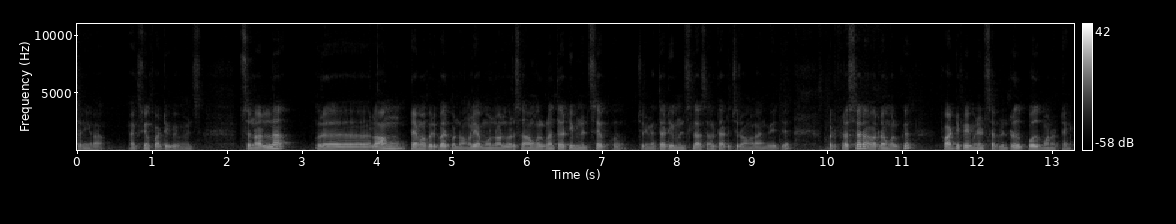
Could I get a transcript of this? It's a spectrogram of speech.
சரிங்களா? Maximum forty five minutes so நல்லா ஒரு லாங் டைமாக ப்ரிப்பேர் பண்ணுவாங்க இல்லையா? மூணு நாலு வருஷம். அவங்களுக்குலாம் தேர்ட்டி மினிட்ஸே போதும். சரிங்களா? தேர்ட்டி மினிட்ஸில் அசால்ட்டாக அடிச்சிருவாங்க லாங்குவேஜ் பட் ஃப்ரெஷ்ஷராக வர்றவங்களுக்கு ஃபார்ட்டி ஃபைவ் மினிட்ஸ் அப்படின்றது போதுமான டைம்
